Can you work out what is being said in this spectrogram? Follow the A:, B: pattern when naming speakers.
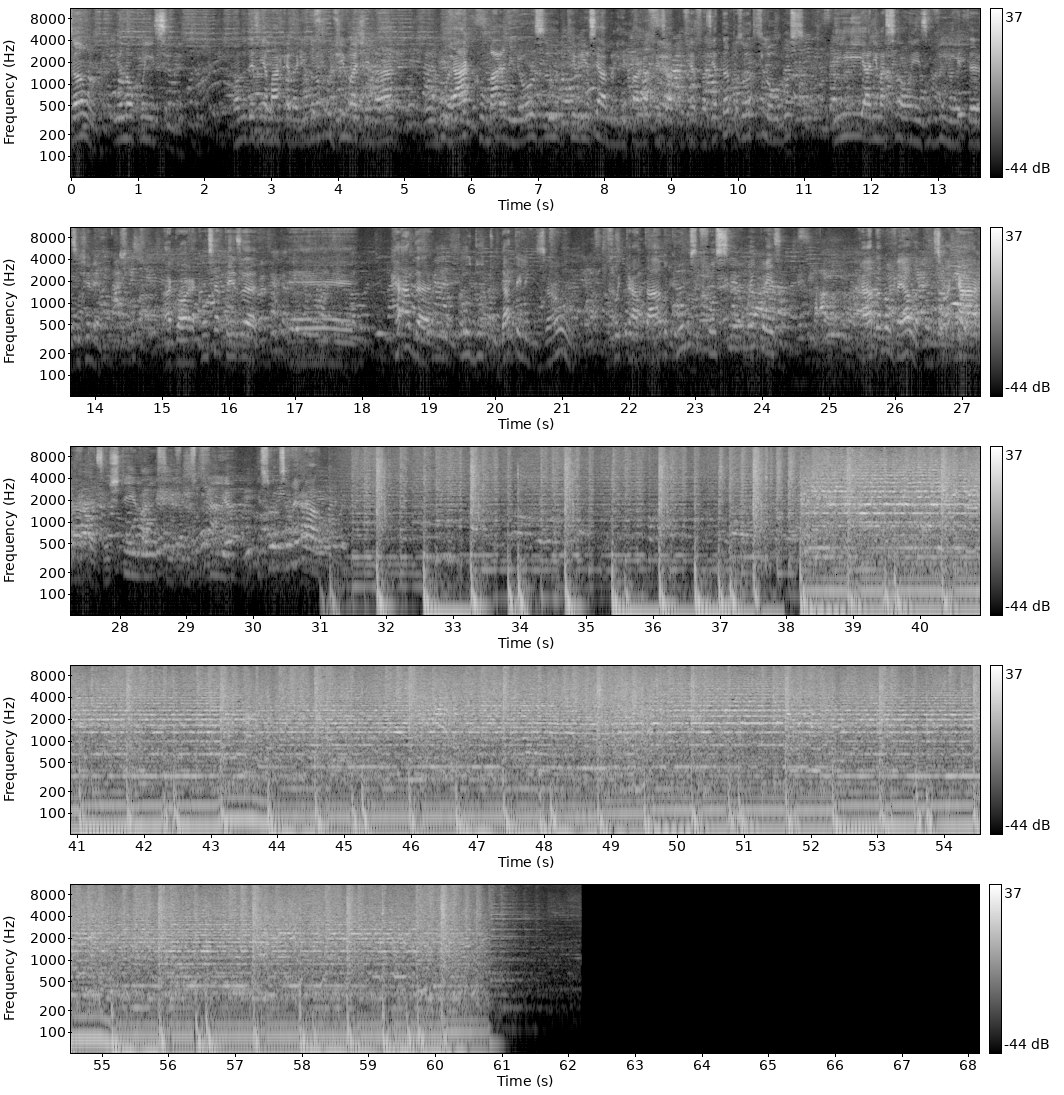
A: televisão eu não conhecia. Quando desenhei a marca da Globo, eu não podia imaginar o buraco maravilhoso que iria se abrir para fazer tantos outros logos e animações e vinhetas e genéricos. Agora, com certeza, é, cada produto da televisão foi tratado como se fosse uma empresa. Cada novela tem sua cara, tem seu estilo, sua filosofia e seu, seu recado.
